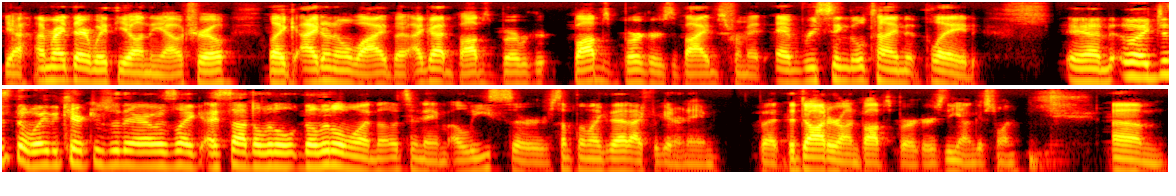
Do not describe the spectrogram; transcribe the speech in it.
Yeah, I'm right there with you on the outro. Like, I don't know why, but I got Bob's Burger, Bob's Burgers vibes from it every single time it played. And like just the way the characters were there, I was like, I saw the little, the little one, what's her name? Elise or something like that. I forget her name, but the daughter on Bob's Burgers, the youngest one. Um,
